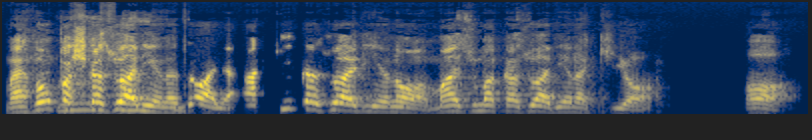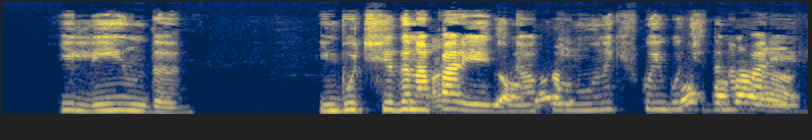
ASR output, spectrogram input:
Mas vamos para as casuarinas. Olha, aqui casuarina, ó. Mais uma casuarina aqui, ó. ó. Que linda. Embutida na aqui, parede, ó, né? Uma coluna que ficou embutida na parede.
